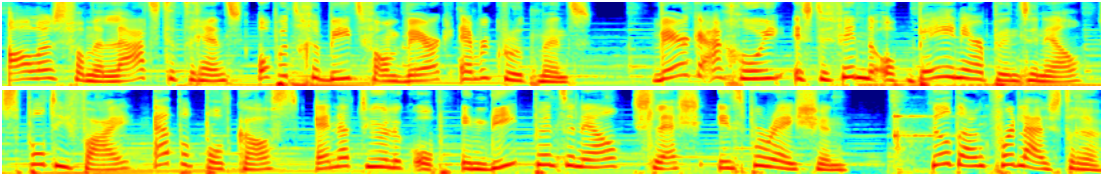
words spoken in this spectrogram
alles van de laatste trends op het gebied van werk en recruitment. Werken aan Groei is te vinden op bnr.nl, Spotify, Apple Podcasts en natuurlijk op indeed.nl/inspiration. Veel dank voor het luisteren.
